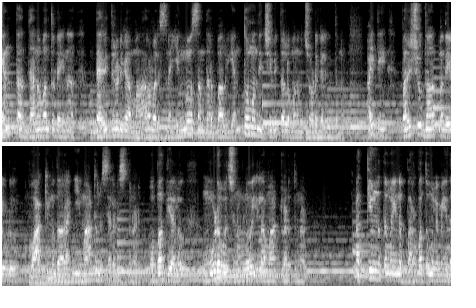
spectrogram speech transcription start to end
ఎంత ధనవంతుడైనా దరిద్రుడిగా మారవలసిన ఎన్నో సందర్భాలు ఎంతోమంది జీవితాల్లో మనం చూడగలుగుతున్నాం. అయితే పరిశుద్ధాత్మ దేవుడు వాక్యము ద్వారా ఈ మాటలు సెలవిస్తున్నాడు. ఉపాధ్యాయులో మూడవ వచనంలో ఇలా మాట్లాడుతున్నాడు. అత్యున్నతమైన పర్వతముల మీద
